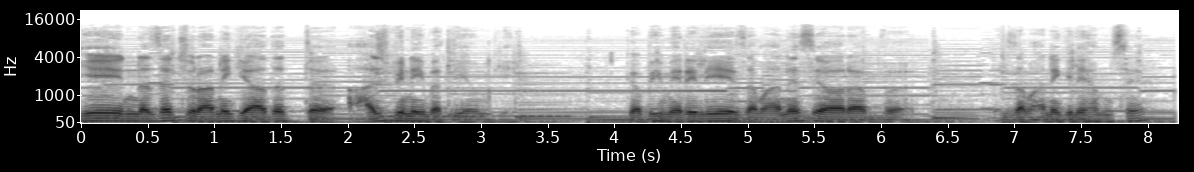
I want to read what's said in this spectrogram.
ये नज़र चुराने की आदत आज भी नहीं बदली है उनकी। कभी मेरे लिए जमाने से और अब जमाने के लिए हमसे।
